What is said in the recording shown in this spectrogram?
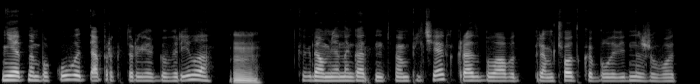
Нет, на боку, вот та, про которую я говорила. М. Когда у меня нога на твоем плече, как раз была вот прям четко было видно живот.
